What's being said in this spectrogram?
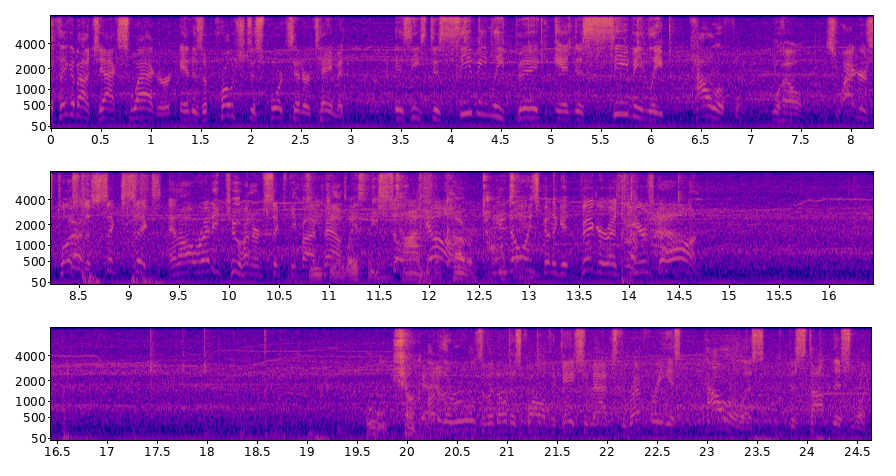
The thing about Jack Swagger and his approach to sports entertainment is he's deceivingly big and deceivingly powerful. Well, Swagger's close to 6'6 and already 265 Ezekiel pounds. wasting He's his so time to young. recover, You know he's going to get bigger as the years go on. Ooh, choking Under the rules of a no disqualification match, the referee is powerless to stop this one.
